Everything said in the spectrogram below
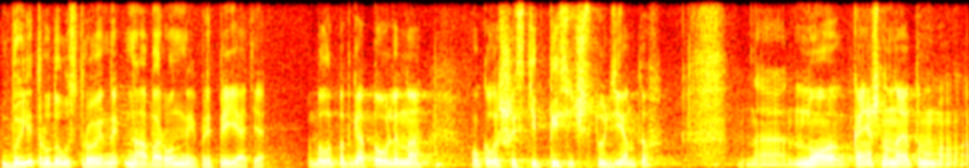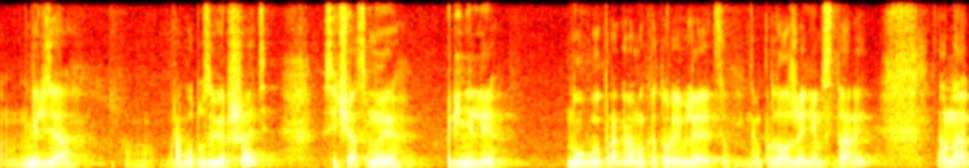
были трудоустроены на оборот оборонные предприятия. Было подготовлено около 6 тысяч студентов. Но, конечно, на этом нельзя э, работу завершать. Сейчас мы приняли новую программу, которая является продолжением старой. Она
